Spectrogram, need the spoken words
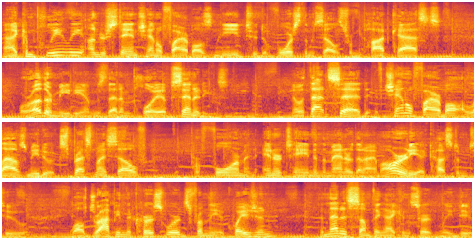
I completely understand Channel Fireball's need to divorce themselves from podcasts or other mediums that employ obscenities. Now, with that said, if Channel Fireball allows me to express myself, perform, and entertain in the manner that I'm already accustomed to, while dropping the curse words from the equation, then that is something I can certainly do.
